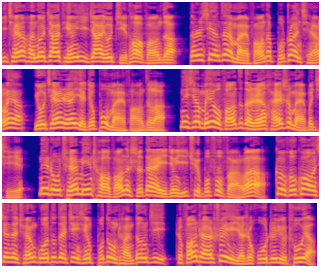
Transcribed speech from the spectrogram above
以前很多家庭一家有几套房子，但是现在买房他不赚钱了呀，有钱人也就不买房子了。那些没有房子的人还是买不起。那种全民炒房的时代已经一去不复返了。更何况现在全国都在进行不动产登记，这房产税也是呼之欲出呀。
